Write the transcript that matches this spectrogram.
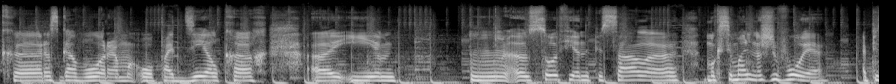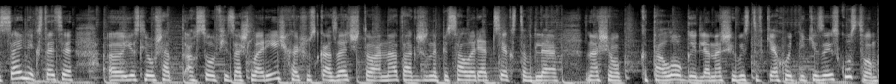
к разговорам о подделках. Э, и э, Софья написала максимально живое описание. Кстати, э, если уж о Софье зашла речь, хочу сказать, что она также написала ряд текстов для нашего каталога и для нашей выставки «Охотники за искусством».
